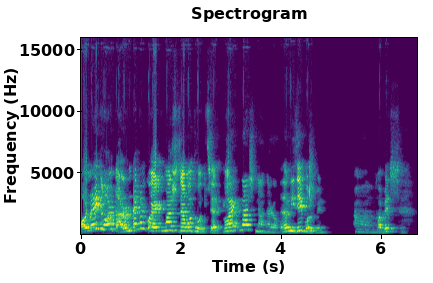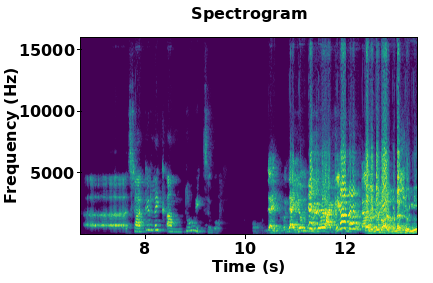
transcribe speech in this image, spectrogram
অলরাইট হওয়ার কারণটা এখন কয়েক মাস যাবত হচ্ছে আর কয়েক মাস না দাঁড়াও। এটা নিজেই বলবে। কবে? Started like um two weeks ago যাই হোক যাই হোক পুজোর আগে তাহলে গল্পটা শুনি।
